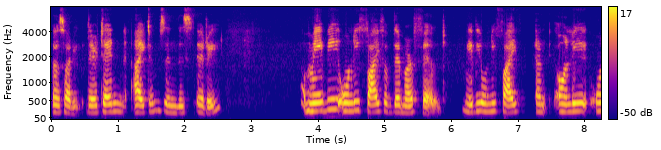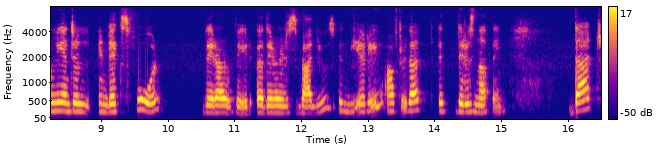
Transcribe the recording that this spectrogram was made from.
uh, sorry there are 10 items in this array maybe only five of them are filled. Maybe only five and only only until index 4 there are uh, there is values in the array. After that it, there is nothing. That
